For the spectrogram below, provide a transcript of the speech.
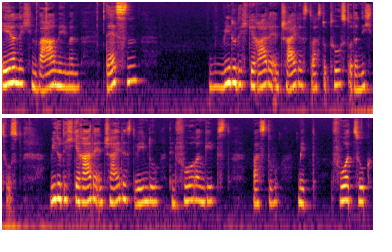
ehrlichen Wahrnehmen dessen, wie du dich gerade entscheidest, was du tust oder nicht tust, wie du dich gerade entscheidest, wem du den Vorrang gibst, was du mit Vorzug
